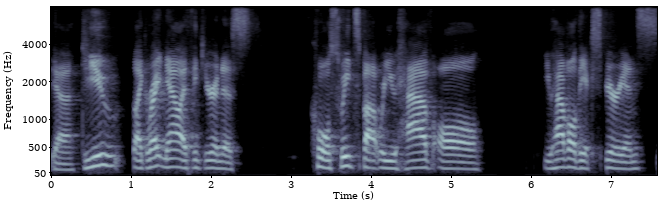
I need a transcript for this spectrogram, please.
Yeah. Do you like right now? I think you're in this cool sweet spot where you have all you have all the experience.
